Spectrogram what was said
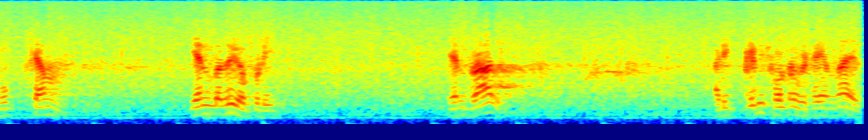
முக்கியம். என்பது எப்படி? என்றால் அடிக்கடி சொல்ற விஷயம்தான் இது.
